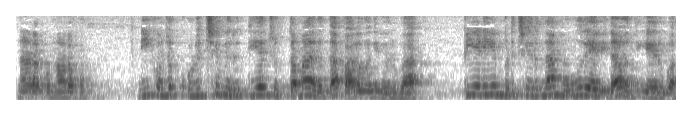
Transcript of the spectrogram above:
நடக்கும் நடக்கும். நீ கொஞ்சம் குளிச்சு விருத்தியா சுத்தமா இருந்தா பகவதி வருவா. பீடியும் பிடிச்சிருந்தா மூதேவி தான் வந்து ஏறுவா.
